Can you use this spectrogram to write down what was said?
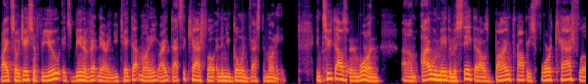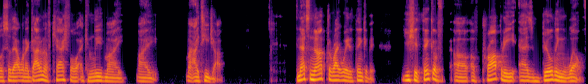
right? So Jason, for you, it's being a veterinarian. You take that money, right? That's the cash flow, and then you go invest the money. In 2001, um, I would made the mistake that I was buying properties for cash flow so that when I got enough cash flow, I can leave my my my IT job. And that's not the right way to think of it. You should think of uh, of property as building wealth,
